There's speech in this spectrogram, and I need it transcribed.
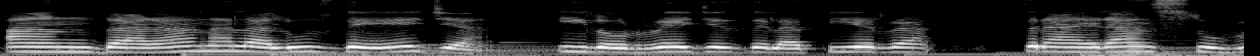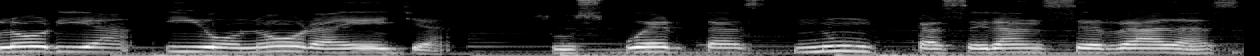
andarán a la luz de ella, y los reyes de la tierra traerán su gloria y honor a ella. Sus puertas nunca serán cerradas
